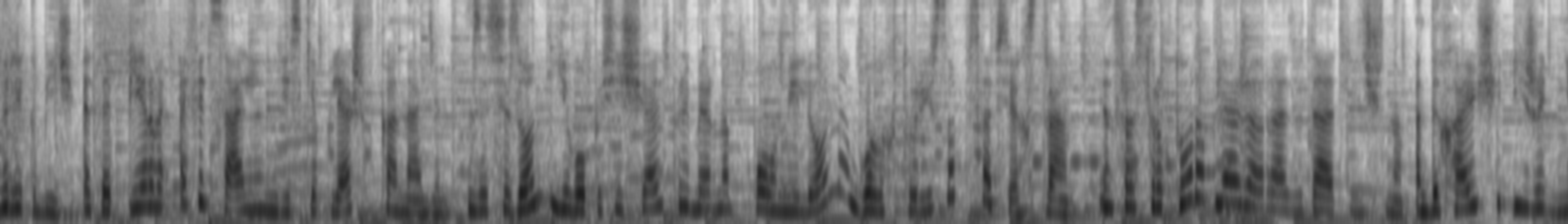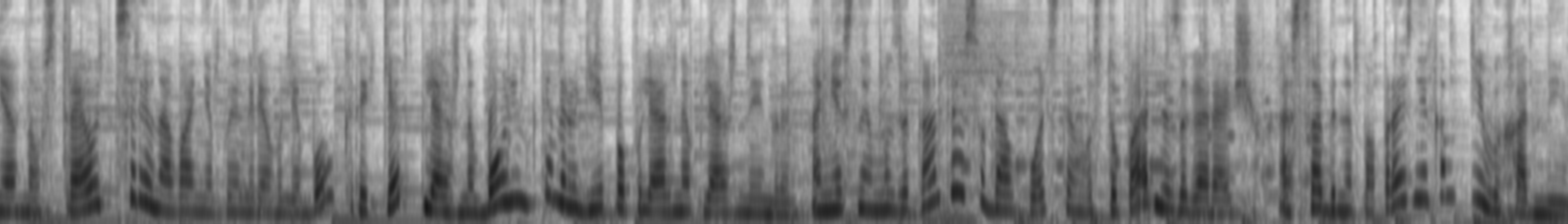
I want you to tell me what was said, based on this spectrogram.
Врик-Бич – это первый официальный нудистский пляж в Канаде. За сезон его посещают примерно полмиллиона голых туристов со всех стран. Инфраструктура пляжа развита отлично. Отдыхающие ежедневно устраивают соревнования по игре в волейбол, крикет, пляжный боулинг и другие популярные пляжные игры. А местные музыканты с удовольствием выступают для загорающих, особенно по праздникам и выходные.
